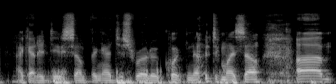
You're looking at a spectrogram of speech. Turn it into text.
I got to do something. I just wrote a quick note to myself. Um,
